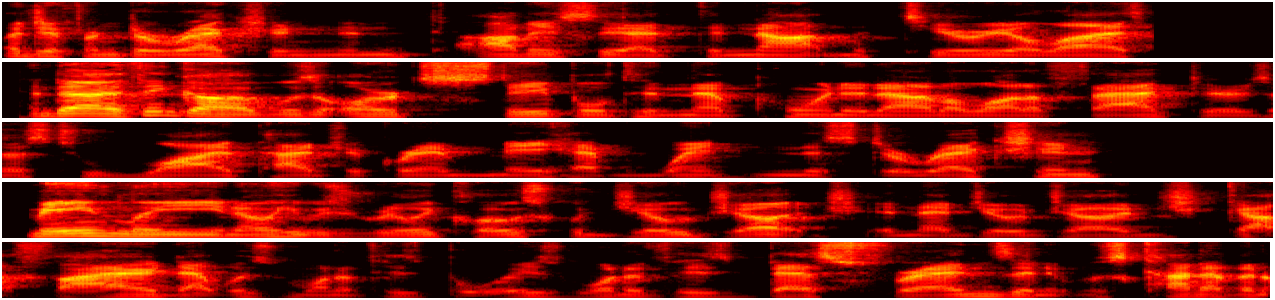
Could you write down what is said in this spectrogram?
a different direction. And obviously, that did not materialize. And I think uh, it was Art Stapleton that pointed out a lot of factors as to why Patrick Graham may have went in this direction. Mainly, you know, he was really close with Joe Judge, and that Joe Judge got fired. That was one of his boys, one of his best friends, and it was kind of an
